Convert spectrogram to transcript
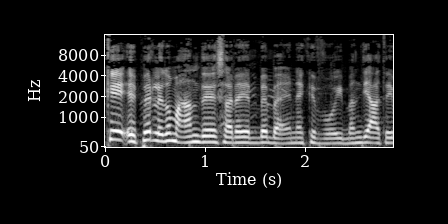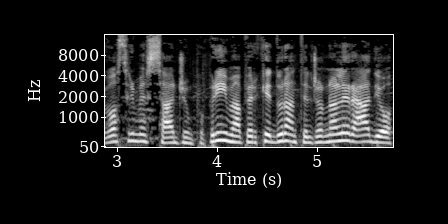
che eh, per le domande sarebbe bene che voi mandiate i vostri messaggi un po' prima, perché durante il giornale radio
